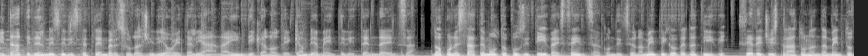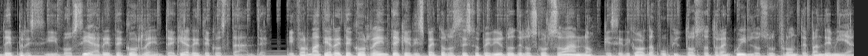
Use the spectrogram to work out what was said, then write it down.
I dati del mese di settembre sulla GDO italiana indicano dei cambiamenti di tendenza. Dopo un'estate molto positiva e senza condizionamenti governativi, si è registrato un andamento depressivo sia a rete corrente che a rete costante. I formati a rete corrente, che rispetto allo stesso periodo dello scorso anno, che si ricorda fu piuttosto tranquillo sul fronte pandemia,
